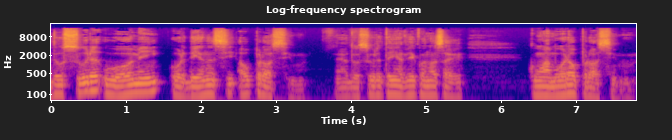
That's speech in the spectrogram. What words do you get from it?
doçura, o homem ordena-se ao próximo. A doçura tem a ver com a nossa, com o amor ao próximo.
